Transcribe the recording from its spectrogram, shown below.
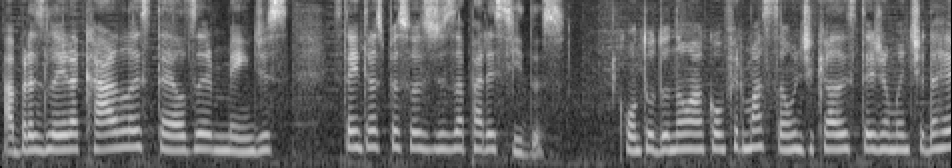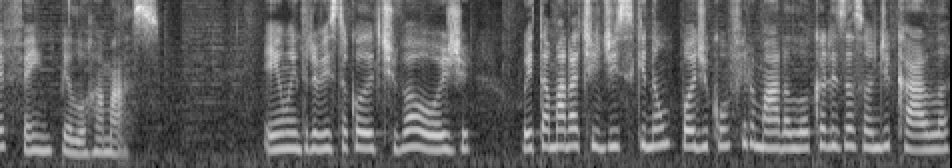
A brasileira Carla Stelzer Mendes está entre as pessoas desaparecidas. Contudo, não há confirmação de que ela esteja mantida refém pelo Hamas. Em uma entrevista coletiva hoje, o Itamaraty disse que não pôde confirmar a localização de Carla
